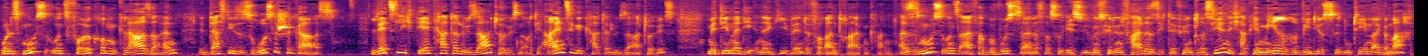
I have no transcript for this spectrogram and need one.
Und es muss uns vollkommen klar sein, dass dieses russische Gas letztlich der Katalysator ist und auch der einzige Katalysator ist, mit dem er die Energiewende vorantreiben kann. Also es muss uns einfach bewusst sein, dass das so ist. Übrigens für den Fall, dass Sie sich dafür interessieren, ich habe hier mehrere Videos zu dem Thema gemacht.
